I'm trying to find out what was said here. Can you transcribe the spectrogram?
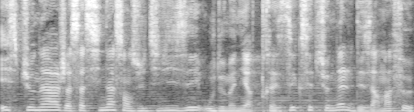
espionnage, assassinat sans utiliser ou de manière très exceptionnelle des armes à feu.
